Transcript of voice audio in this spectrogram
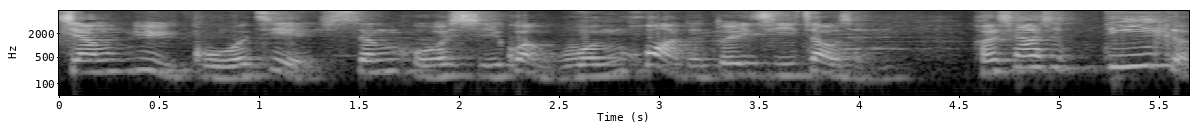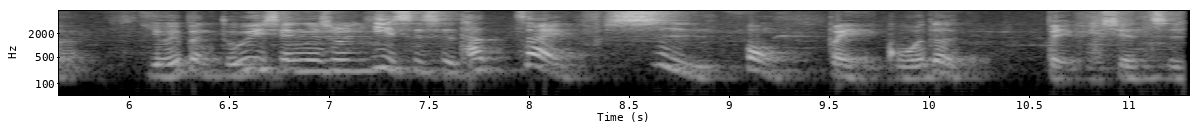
疆域、国界、生活习惯、文化的堆积，造成何西阿是第一个有一本独立先知书，意思是他在侍奉北国的北国先知。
